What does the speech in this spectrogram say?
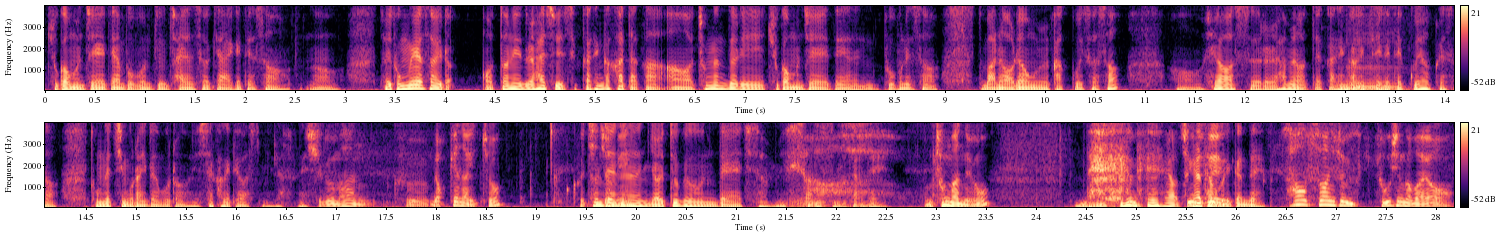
주거 문제에 대한 부분도 자연스럽게 알게 돼서 어, 저희 동네에서 이런 어떤 일을 할 수 있을까 생각하다가 어, 청년들이 주거 문제에 대한 부분에서 또 많은 어려움을 갖고 있어서 어, 쉐어하우스를 하면 어떨까 생각이 음. 들게 됐고요. 그래서 동네 친구란 이름으로 시작하게 되었습니다. 네. 지금 한 그 몇 개나 있죠? 그? 현재는 12군데 지점이 이야, 있습니다. 네. 엄청 많네요. 네, 네. 어떻게 하다 보니까 네. 사업 수완이 좀 좋으신가 봐요.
